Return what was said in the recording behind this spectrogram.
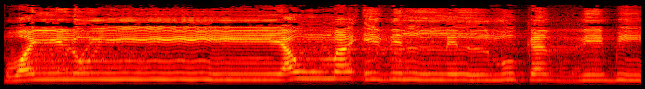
ويل يومئذ للمكذبين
